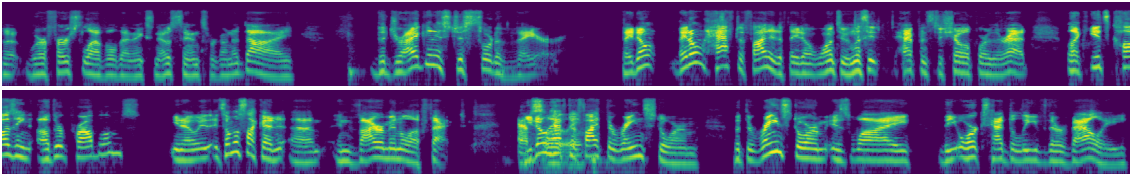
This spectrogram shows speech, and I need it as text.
but we're first level that makes no sense we're going to die the dragon is just sort of there. They don't they don't have to fight it if they don't want to unless it happens to show up where they're at. Like it's causing other problems you know it, it's almost like an um, environmental effect Absolutely. you don't have to fight the rainstorm but the rainstorm is why the orcs had to leave their valley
